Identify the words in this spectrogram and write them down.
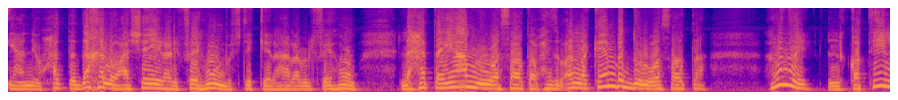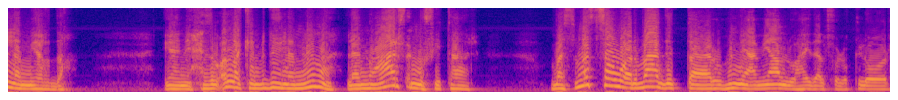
يعني وحتى دخلوا عشاير الفيهوم بفتكر عرب الفيهوم لحتى يعملوا وساطة. وحزب الله كان بده الوساطة. هو القتيل لم يرضى. يعني حزب الله كان بده يلملمها لأنه عارف إنه في تار بس ما تصور بعد التار وهن عم يعملوا هيدا الفولكلور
